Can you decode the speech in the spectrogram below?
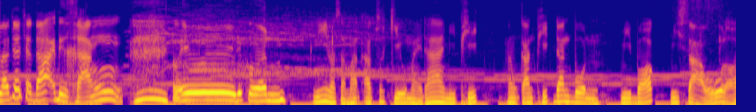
เราจะชนะหนึ่งครั้งเฮ้ยทุกคน นี่เราสามารถอัพสกิลใหม่ได้มีพลิกทำการพลิกด้านบน มีบล็อก มีเสาเหรอ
